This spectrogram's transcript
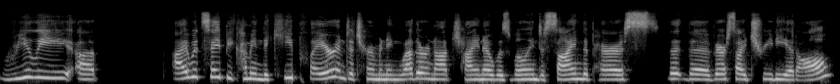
really uh, I would say, becoming the key player in determining whether or not China was willing to sign the Paris, the, the Versailles Treaty at all.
